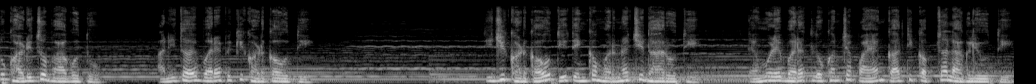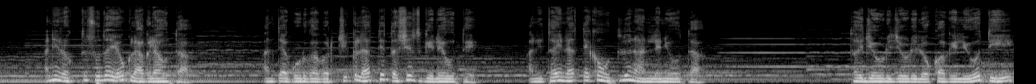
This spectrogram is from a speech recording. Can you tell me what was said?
तो खाडीचो भाग होतो आणि थंय बऱ्यापैकी खडका होती. ती जी खडका होती त्यांका मरणाची धार होती. त्यामुळे बऱ्याच लोकांच्या पायांका ती कपचा लागली होती आणि रक्तसुद्धा योग लागला होता. आणि त्या गुडगावर चिखलात ते तसेच गेले होते आणि थंयनच त्याका उचलून आणल्याने होता. थंय जेवढी जेवढी लोकं गेली होती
